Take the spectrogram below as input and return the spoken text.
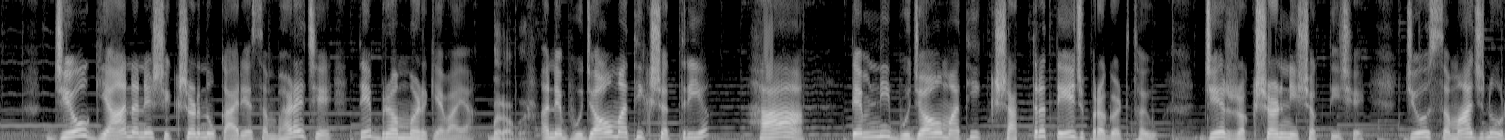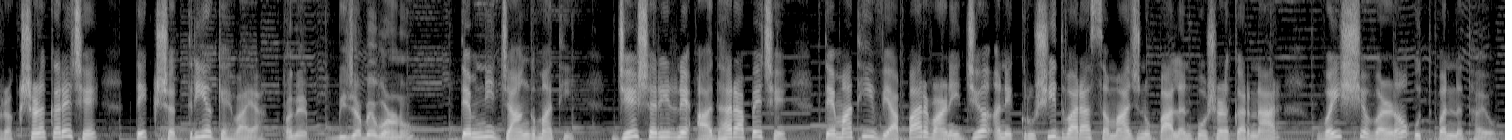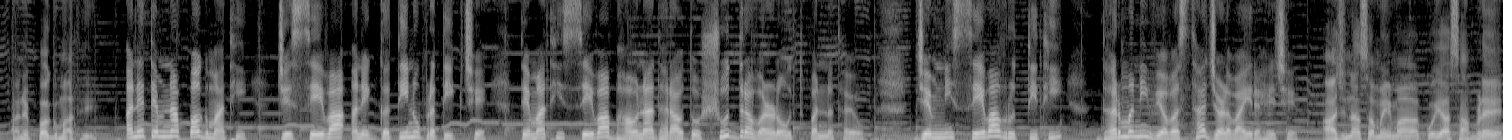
જેઓ જ્ઞાન અને શિક્ષણનું કાર્ય સંભાળે છે તે બ્રાહ્મણ કહેવાયા. બરાબર. અને ભુજાઓમાંથી ક્ષત્રિય? હા તેમની ભુજાઓમાંથી ક્ષાત્ર તેજ પ્રગટ થયું જે રક્ષણની શક્તિ છે. જેઓ સમાજનું રક્ષણ કરે છે તે ક્ષત્રિય કહેવાયા. અને બીજા બે વર્ણો? તેમની જાંગમાંથી જે શરીરને આધાર આપે છે તેમાંથી વ્યાપાર વાણિજ્ય અને કૃષિ દ્વારા સમાજનું પાલન પોષણ કરનાર વૈશ્ય વર્ણ ઉત્પન્ન થયો. અને પગમાંથી? અને તેમના પગમાંથી જે સેવા અને ગતિનું પ્રતીક છે તેમાંથી સેવા ભાવના ધરાવતો શુદ્ર વર્ણો ઉત્પન્ન થયો જેમની સેવા વૃત્તિથી ધર્મની વ્યવસ્થા જળવાઈ રહે છે. આજના સમયમાં કોઈ આ સાંભળે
